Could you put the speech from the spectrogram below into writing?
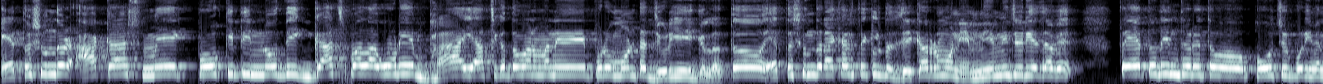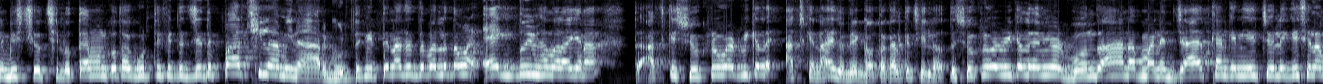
এত সুন্দর আকাশ, মেঘ, প্রকৃতি, নদী, গাছপালা উড়ে ভাই, আজকে তোমার মানে পুরো মনটা জুড়িয়েই গেল। তো এত সুন্দর আকাশ দেখলে তো যে কারোর মন এমনি এমনি জড়িয়ে যাবে। তো এতদিন ধরে তো প্রচুর পরিমাণে বৃষ্টি হচ্ছিল, তেমন কোথাও ঘুরতে ফিরতে যেতে পারছিলামই না। আর ঘুরতে ফিরতে না যেতে পারলে তো আমার এক দুই ভালো লাগে না। তো আজকে শুক্রবার বিকালে, আজকে নাই যদি গতকালকে ছিল, তো শুক্রবার বিকালে আমি আমার বন্ধু আহানাব মানে জায়েদ খানকে নিয়ে চলে গেছিলাম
